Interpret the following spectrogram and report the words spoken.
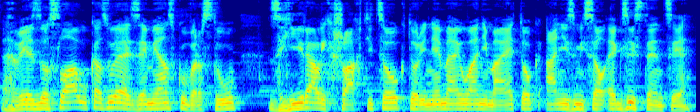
Hviezdoslav ukazuje aj zemianskú vrstvu zhýralých šlachticov, ktorí nemajú ani majetok, ani zmysel existencie.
